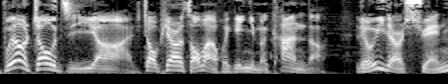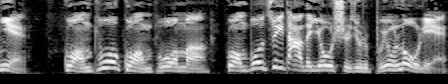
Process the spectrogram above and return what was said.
不要着急啊，照片早晚会给你们看的，留一点悬念。广播广播吗？广播最大的优势就是不用露脸，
